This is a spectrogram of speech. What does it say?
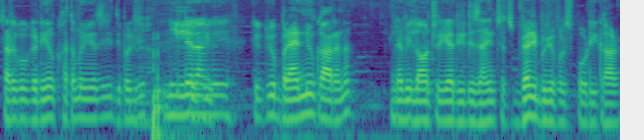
ਸਾਡੇ ਕੋਲ ਗੱਡੀਆਂ ਖਤਮ ਹੋਈਆਂ ਸੀ ਦੀਪਕ ਜੀ। ਨੀਲੇ ਰੰਗ ਦੀ। ਕਿਉਂਕਿ ਉਹ ਬ੍ਰੈਂਡ ਨਿਊ ਕਾਰ ਹੈ ਨਾ। ਨਵੀਂ ਲਾਂਚ ਹੋਈ ਹੈ redesign it's very beautiful sporty car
